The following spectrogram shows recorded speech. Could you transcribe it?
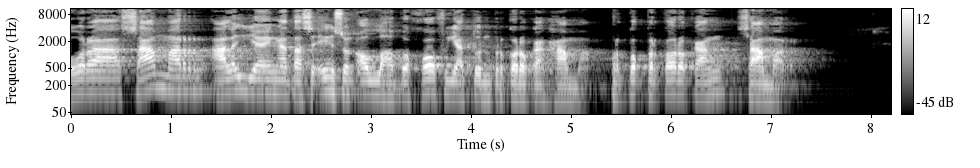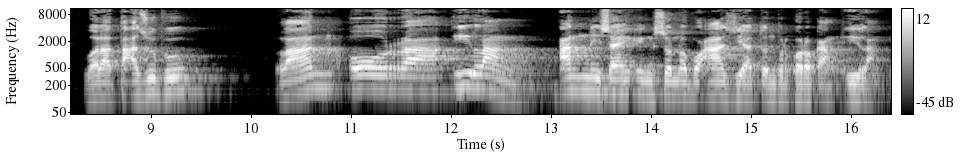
ora samar alayya ing atase ingsun Allah apa khafiyatun perkara kang hama perkara kang samar. Wala ta'zubu lan ora ilang anni saing ingsun apa aziatun perkara kang ilang.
